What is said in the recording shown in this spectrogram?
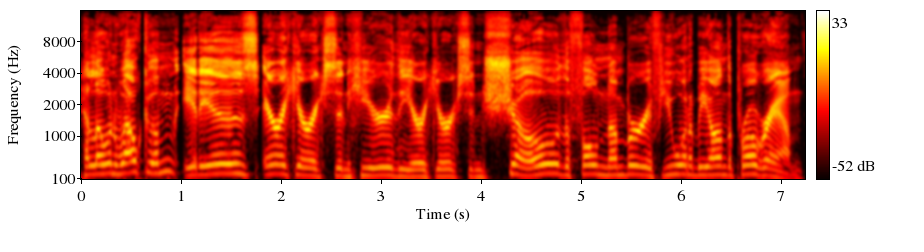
Hello and welcome. It is Erick Erickson here, the Erick Erickson Show. The phone number, if you want to be on the program,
